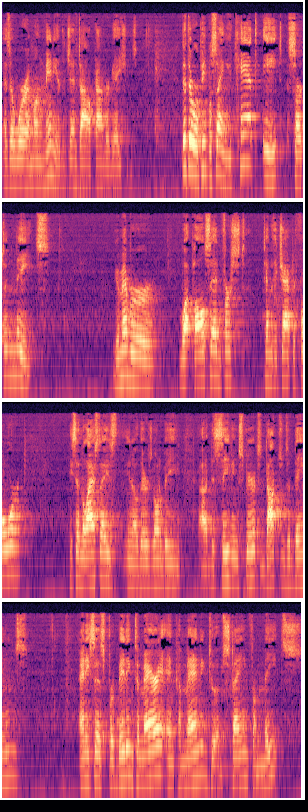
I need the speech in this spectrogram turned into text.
as there were among many of the Gentile congregations, that there were people saying you can't eat certain meats. You remember what Paul said in 1 Timothy chapter 4? He said in the last days, you know, there's going to be uh, deceiving spirits and doctrines of demons. And he says, forbidding to marry and commanding to abstain from meats.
